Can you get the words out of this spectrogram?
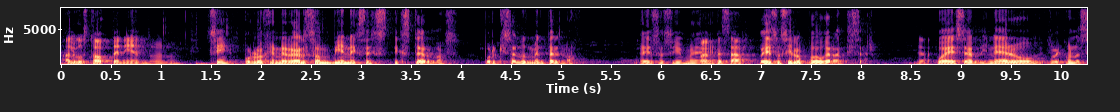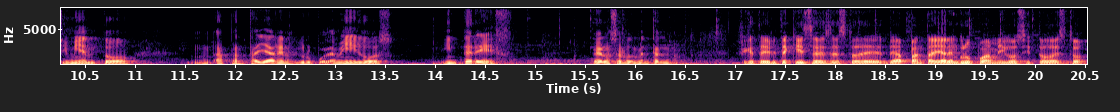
Algo está obteniendo, ¿no? Sí, por lo general son bienes externos, porque salud mental no. Eso sí me... Para empezar. Eso sí lo puedo garantizar. Puede ser dinero, reconocimiento, mm, apantallar en el grupo de amigos, interés, pero salud mental no. Fíjate, ahorita que dices esto de, de apantallar en grupo de amigos y todo esto,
